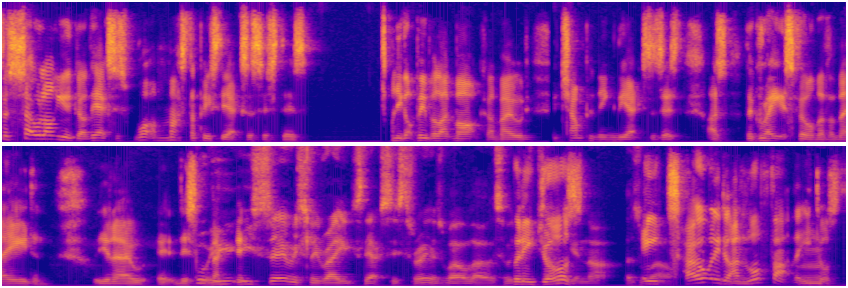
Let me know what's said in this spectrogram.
for so long you go The Exorcist. What a masterpiece The Exorcist is. And you got people like Mark Kermode championing The Exorcist as the greatest film ever made, and you know it- this. But he, he seriously rates the Exorcist 3 as well, though. So But he does. That as He totally does. I Mm. love that that he Mm. does.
